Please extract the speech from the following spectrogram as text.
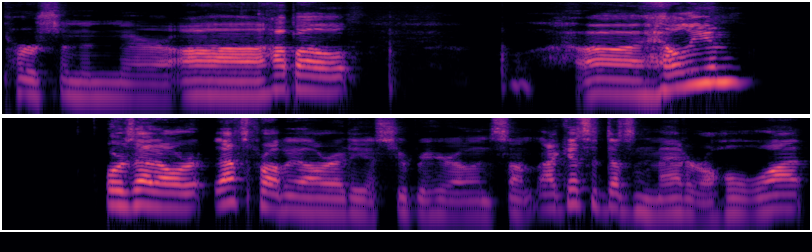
person in there uh how about uh hellion Or is that already? That's probably already a superhero in some. I guess it doesn't matter a whole lot.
